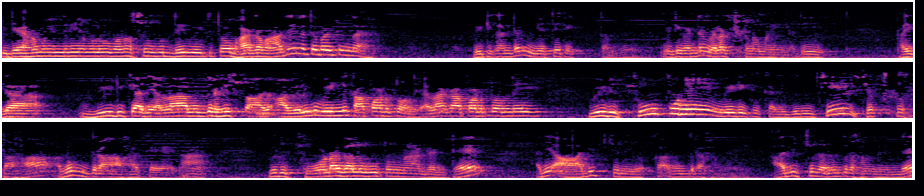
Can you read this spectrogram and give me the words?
ఈ దేహము ఇంద్రియములు మనస్సు బుద్ధి వీటితో భాగం అది లేకపోతే బయట ఉందా? వీటికంటే వ్యతిరిక్తము. వీటికంటే విలక్షణమైనది. పైగా వీడికి అది ఎలా అనుగ్రహిస్తూ ఆ- వెలుగు వీడిని కాపాడుతోంది. ఎలా కాపాడుతోంది? వీడి చూపుని వీడికి కలిగించి చక్షు సహా అనుగ్రాహకేన. వీడు చూడగలుగుతున్నాడంటే అది ఆదిత్యుని యొక్క అనుగ్రహమే. ఆదిత్యుడి అనుగ్రహం లేదే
